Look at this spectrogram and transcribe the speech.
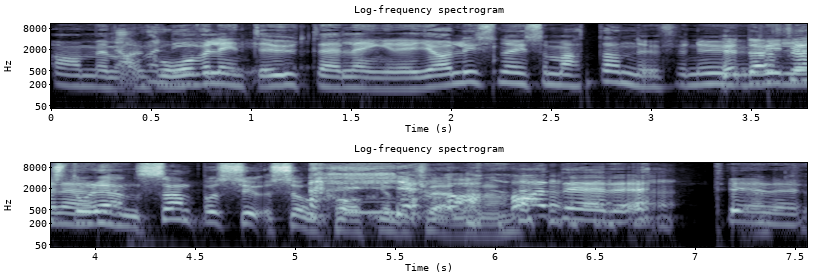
Ja men man men går det- väl inte ut där längre. Jag lyssnar ju som attan nu för nu Det är därför vill jag står ensam på su- sunkhaken på kvällarna. Ja det är det. det, är det.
